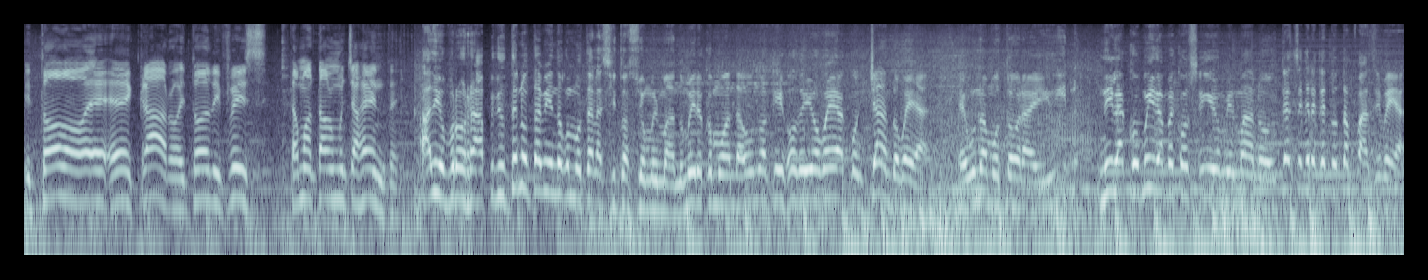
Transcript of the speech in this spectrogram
y todo es, es caro y todo es difícil. Está matando mucha gente. Adiós, pero rápido. Usted no está viendo cómo está la situación, mi hermano. Mire cómo anda uno aquí jodido, vea, conchando, vea, en una motora ahí. Ni la comida me he conseguido, mi hermano. ¿Usted se cree que esto está fácil, vea?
